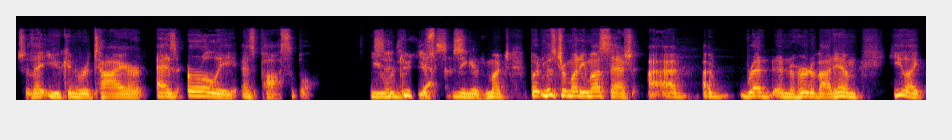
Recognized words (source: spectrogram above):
so that you can retire as early as possible. You so, reduce your spending as much. But Mr. Money Mustache, I, I've, I've read and heard about him. He like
